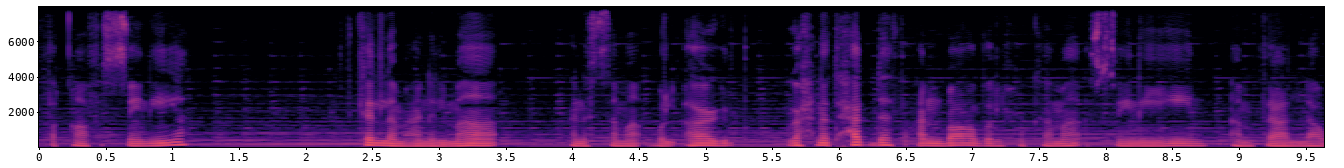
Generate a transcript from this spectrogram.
الثقافة الصينية نتكلم عن الماء عن السماء والأرض رح نتحدث عن بعض الحكماء الصينيين أمثال لاو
